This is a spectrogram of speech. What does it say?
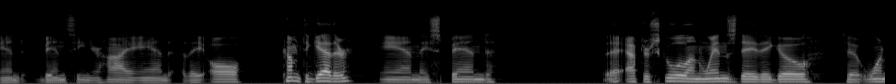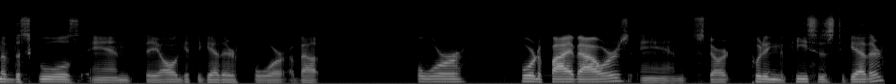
and Bend Senior High, and they all come together and they spend after school on Wednesday. They go to one of the schools and they all get together for about four four to five hours and start putting the pieces together.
